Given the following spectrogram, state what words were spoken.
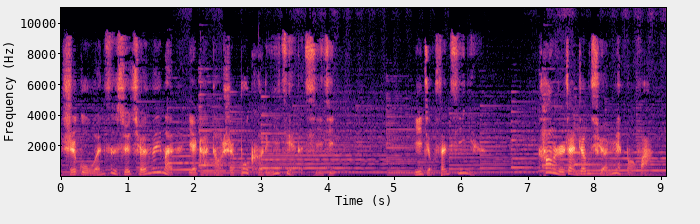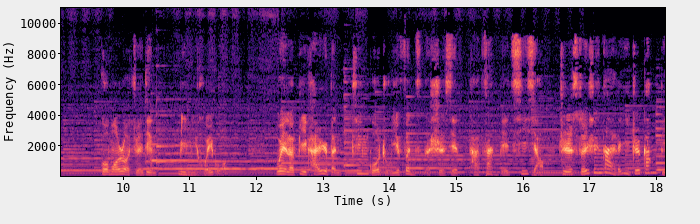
使古文字学权威们也感到是不可理解的奇迹。一九三七年，抗日战争全面爆发，郭沫若决定秘密回国。为了避开日本军国主义分子的视线，他暂别妻小，只随身带了一支钢笔，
